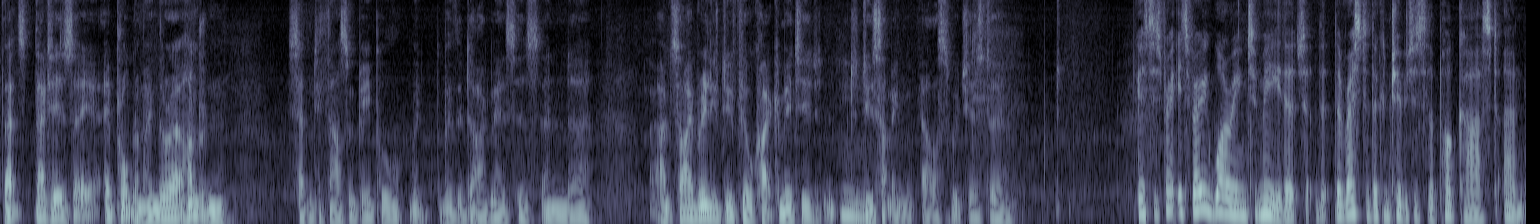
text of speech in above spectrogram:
that's, that is a, a problem. I mean, there are 170,000 people with, with the diagnosis. And, uh, and so I really do feel quite committed to do something else, which is to Yes, it's very it's very worrying to me that, the rest of the contributors to the podcast, and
